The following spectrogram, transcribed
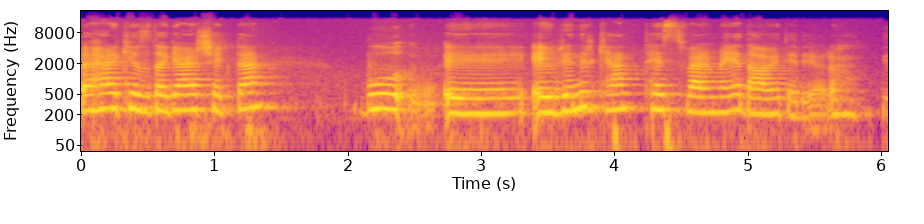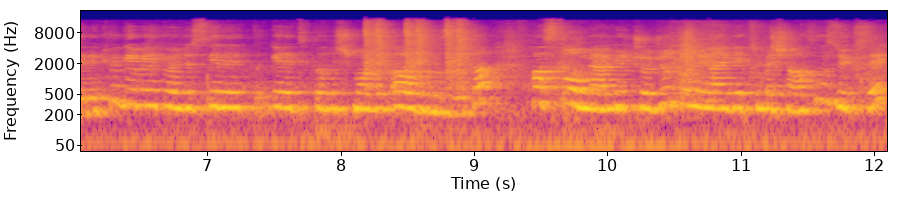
ve herkesi de gerçekten bu e, evlenirken test vermeye davet ediyorum. gerekiyor. Gebelik öncesi genetik, genetik danışmanlık aldığınızda da hasta olmayan bir çocuğu dünyaya getirme şansınız yüksek.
